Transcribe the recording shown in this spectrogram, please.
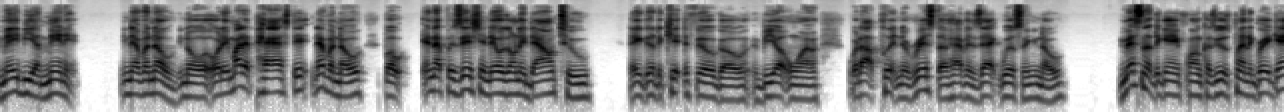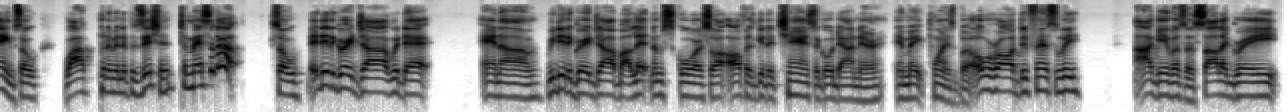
maybe a minute. You never know, you know, or they might have passed it. Never know. But in that position, they was only down two. They could have kicked the field goal and be up one without putting the risk of having Zach Wilson, you know, messing up the game for him because he was playing a great game. So why put him in a position to mess it up? So they did a great job with that. And um, we did a great job by letting them score. So our offense get a chance to go down there and make points. But overall, defensively, I gave us a solid grade.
